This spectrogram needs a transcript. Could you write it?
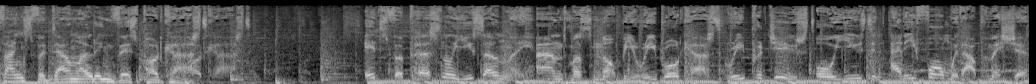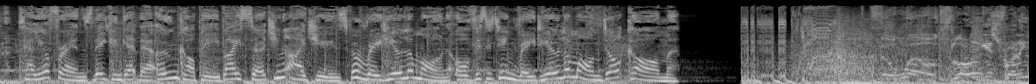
Thanks for downloading this podcast. It's for personal use only and must not be rebroadcast, reproduced, or used in any form without permission. Tell your friends they can get their own copy by searching iTunes for Radio Le Mans or visiting radiolemans.com. The world's longest running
